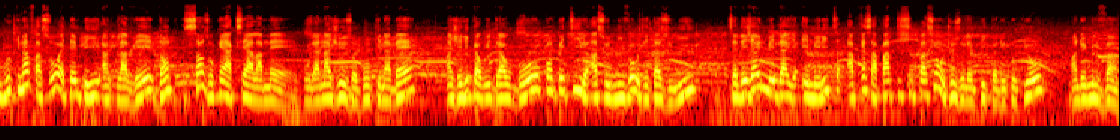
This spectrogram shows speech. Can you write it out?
Burkina Faso est un pays enclavé, donc sans aucun accès à la mer. Pour la nageuse burkinabé, Angélique Ouidraogo, compétir à ce niveau aux États-Unis, c'est déjà une médaille émérite après sa participation aux Jeux Olympiques de Tokyo en 2020.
